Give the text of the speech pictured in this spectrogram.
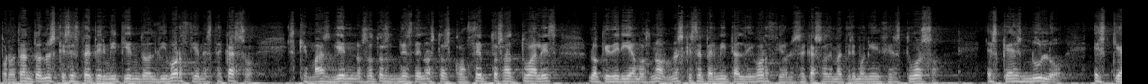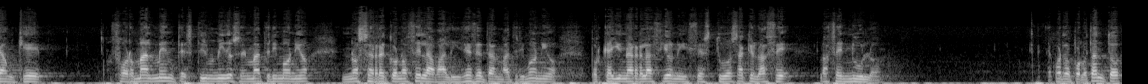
Por lo tanto, no es que se esté permitiendo el divorcio en este caso, es que más bien nosotros desde nuestros conceptos actuales lo que diríamos, no, no es que se permita el divorcio en ese caso de matrimonio incestuoso, es que es nulo, es que aunque formalmente estén unidos en matrimonio, no se reconoce la validez de tal matrimonio, porque hay una relación incestuosa que lo hace, lo hace nulo. ¿De acuerdo? Por lo tanto,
